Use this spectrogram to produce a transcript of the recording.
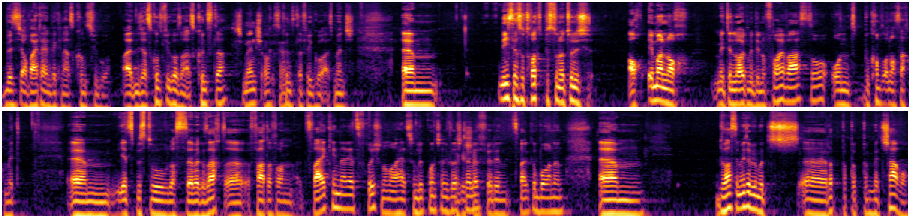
willst dich auch weiterentwickeln als Kunstfigur. Also nicht als Kunstfigur, sondern als Künstler. Als Mensch auch. Als Ja. Künstlerfigur, als Mensch. Ähm, nichtsdestotrotz bist du natürlich auch immer noch mit den Leuten, mit denen du vorher warst, so und bekommst auch noch Sachen mit. Ähm, jetzt bist du, du hast es selber gesagt, äh, Vater von zwei Kindern jetzt frisch. Nochmal herzlichen Glückwunsch an dieser Dankeschön. Stelle für den Zweitgeborenen. Ähm, du hast im Interview mit, äh, mit Charo,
